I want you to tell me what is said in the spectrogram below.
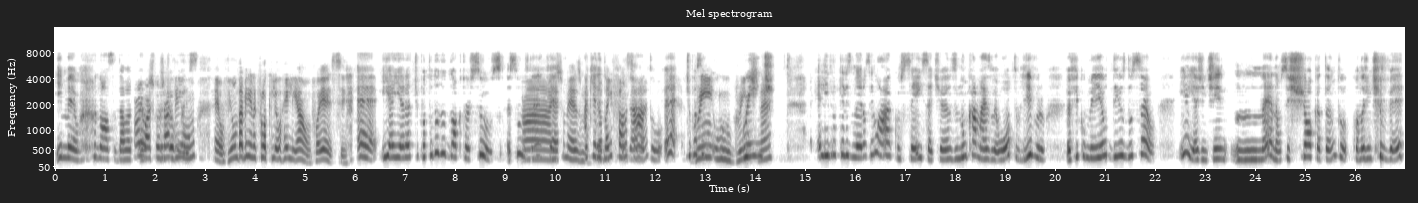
E, meu, nossa, dava. Ah, eu acho que eu já vi um. É, eu vi um da menina que falou que leu o Rei Leão, foi esse? É, e aí era tipo tudo do Dr. Seuss. É Seuss, né? ah, né? Que é isso mesmo. Aquele é da infância, né? gato. Né? É, tipo Green, assim. O Grinch, Grinch, né? É livro que eles leram, sei lá, com 6, 7 anos e nunca mais leu outro livro. Eu fico, meu Deus do céu. E aí a gente, né, não se choca tanto quando a gente vê,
